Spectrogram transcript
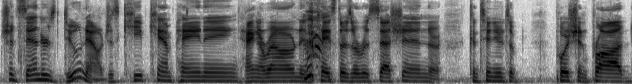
should Sanders do now? Just keep campaigning, hang around in case there's a recession, or continue to push and prod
